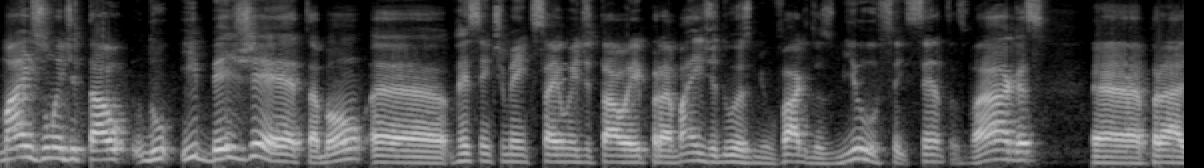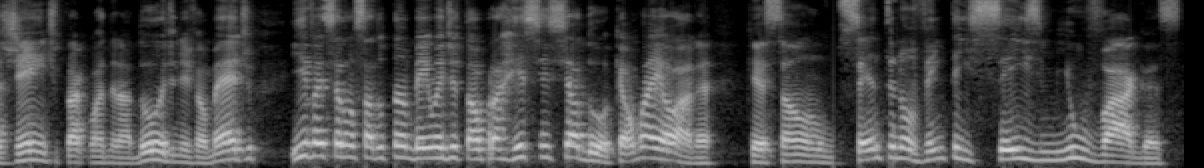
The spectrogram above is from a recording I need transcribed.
mais um edital do IBGE, tá bom? É, recentemente saiu um edital aí para mais de 2 mil vagas, 2.600 vagas, é, para agente, para coordenador de nível médio, e vai ser lançado também um edital para recenseador, que é o maior, né? Que são 196 mil vagas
